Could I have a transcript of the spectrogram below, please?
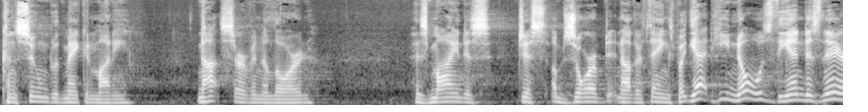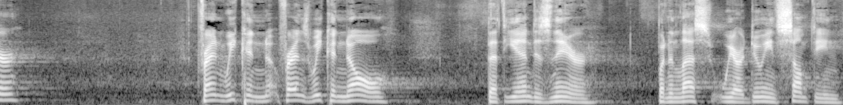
consumed with making money, not serving the Lord. His mind is just absorbed in other things, but yet he knows the end is near. Friend, we can, friends, we can know that the end is near, but unless we are doing something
